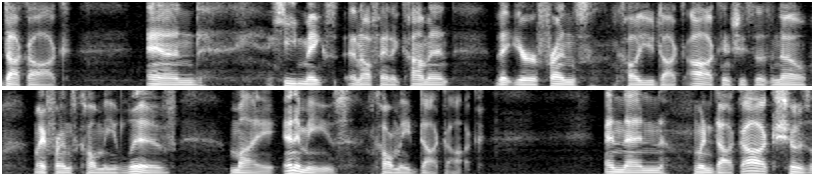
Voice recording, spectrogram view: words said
Doc Ock, and he makes an offhanded comment that your friends call you Doc Ock, and she says, No, my friends call me Liv. My enemies call me Doc Ock. And then when Doc Ock shows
